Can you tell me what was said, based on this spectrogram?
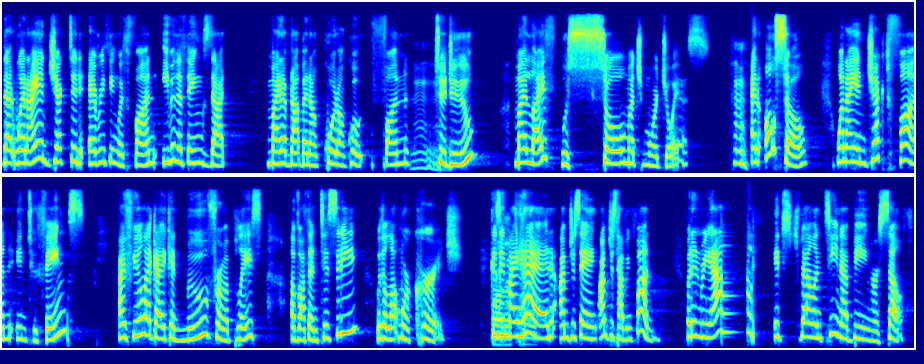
that when I injected everything with fun, even the things that might have not been on quote unquote fun Mm. to do, my life was so much more joyous. Hmm. And also, when I inject fun into things, I feel like I can move from a place of authenticity with a lot more courage. Because Wow, in my great. head, I'm just saying, I'm just having fun. But in reality, it's Valentina being herself.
